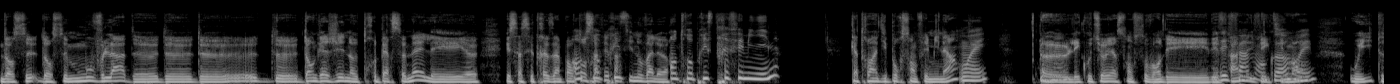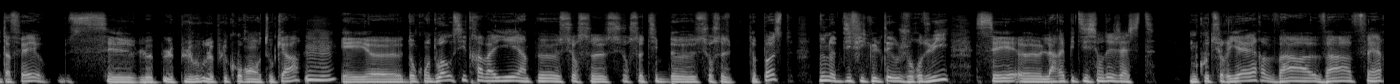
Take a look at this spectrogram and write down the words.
dans ce, dans ce move-là de, de, de, de- d'engager notre personnel. Et, et ça, c'est très important. Ça fait Entreprise- partie de nos valeurs. Entreprise très féminine. 90% féminin. Ouais. Euh, Mhm. Les couturières sont souvent des, des, Des femmes, femmes effectivement. encore, ouais. Oui, tout à fait. C'est le, le plus, le plus courant en tout cas. Mhm. Et euh, donc on doit aussi travailler un peu sur ce sur ce type de sur ce type de poste. Nous notre difficulté aujourd'hui, c'est euh, la répétition des gestes. Une couturière va va faire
